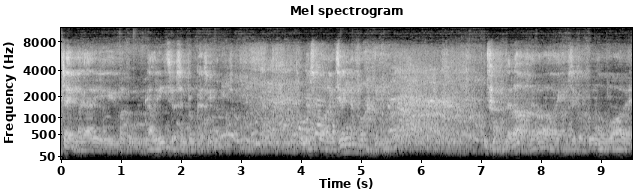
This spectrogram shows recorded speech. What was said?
C'è magari qualcuno, all'inizio è sempre un casino, come a scuola, che ci venga fuori. però, però ecco, se qualcuno vuole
